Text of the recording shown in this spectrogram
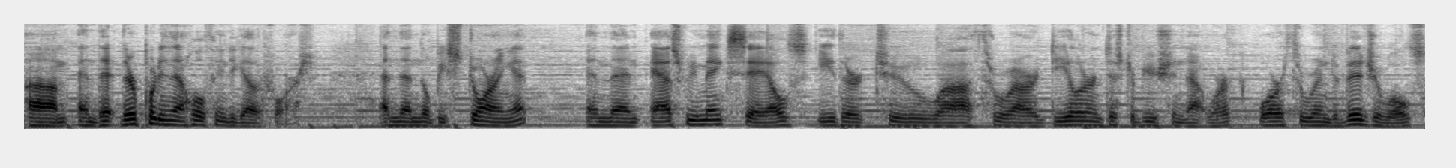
Um, and they're putting that whole thing together for us. And then they'll be storing it. And then as we make sales, either to, uh, through our dealer and distribution network or through individuals,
